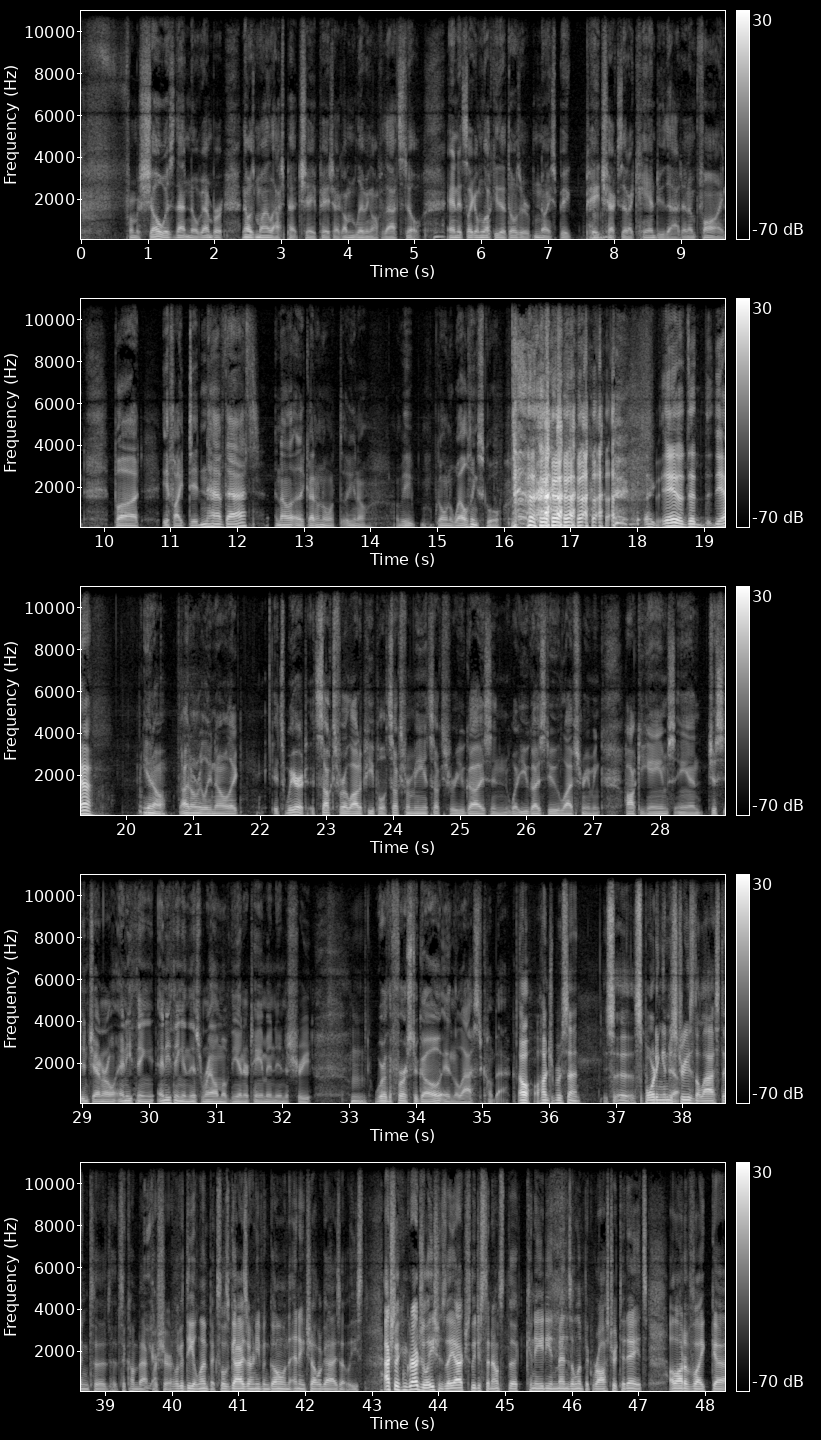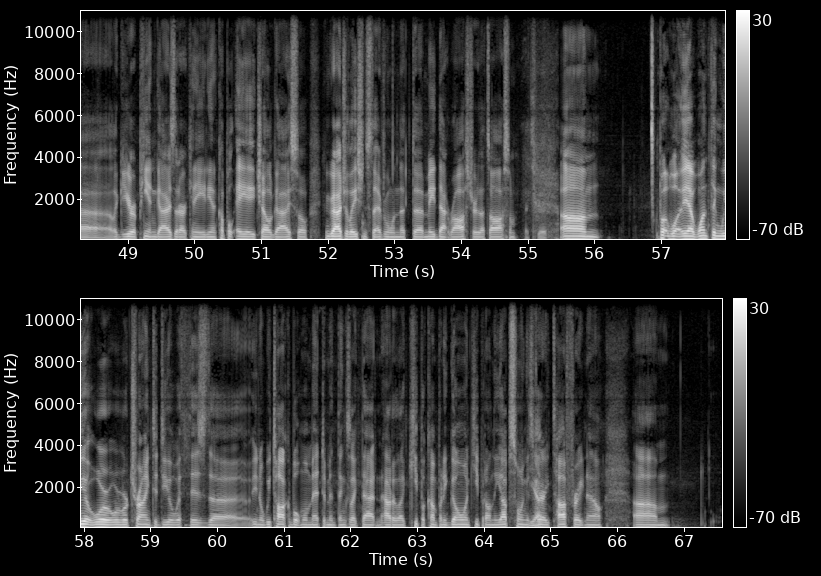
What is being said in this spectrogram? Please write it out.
from a show was that November. And that was my last pet paycheck. I'm living off of that still, and it's like I'm lucky that those are nice big paychecks that I can do that, and I'm fine. But if I didn't have that, and I like I don't know what the, you know. I'll be going to welding school. Yeah, the, yeah. you know, I don't really know. Like, it's weird. It sucks for a lot of people. It sucks for me. It sucks for you guys and what you guys do, live streaming hockey games and just in general anything anything in this realm of the entertainment industry. We're the first to go and the last to come back. Oh, 100%. Uh, sporting industry is the last thing to, to, to come back for sure. Look at the Olympics; those guys aren't even going. The NHL guys, at least. Actually, congratulations! They actually just announced the Canadian men's Olympic roster today. It's a lot of like uh, like European guys that are Canadian, a couple AHL guys. So congratulations to everyone that uh, made that roster. That's awesome. That's good. Um, but well, yeah, one thing we we're, we're we're trying to deal with is the you know we talk about momentum and things like that and how to like keep a company going, keep it on the upswing. It's Yeah. very tough right now. Um,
